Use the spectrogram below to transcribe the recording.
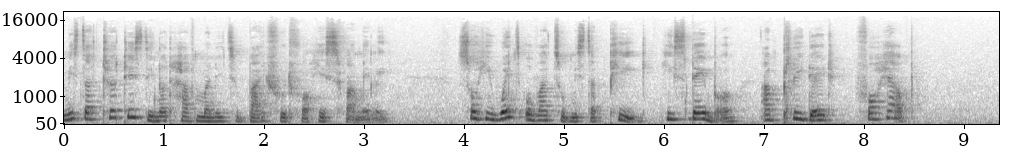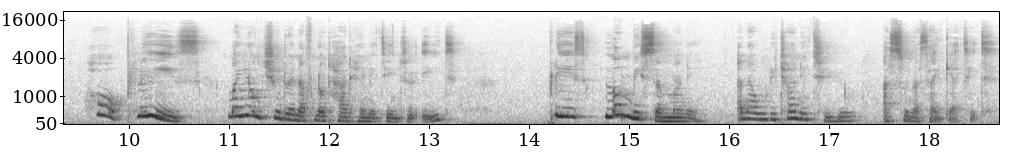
Mr. Tortoise did not have money to buy food for his family. So he went over to Mr. Pig, his neighbor, and pleaded for help. Oh, please, my young children have not had anything to eat. Please loan me some money and I will return it to you as soon as I get it.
